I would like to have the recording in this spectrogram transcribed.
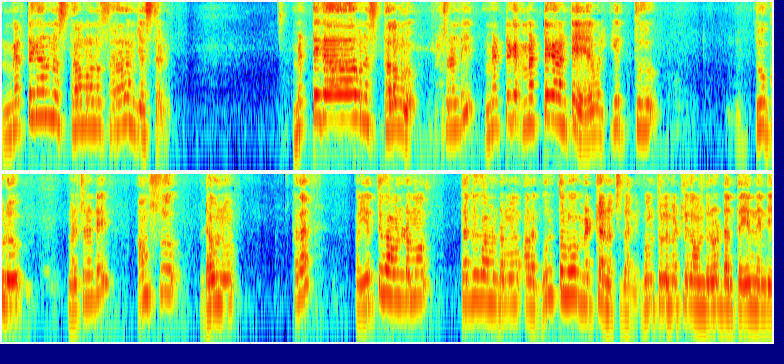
మెట్టగా ఉన్న స్థలములను సరళం చేస్తాడు. మెట్టగా ఉన్న స్థలములో. చూడండి. మెట్టగా మెట్టగా అంటే మరి ఎత్తు దూకుడు. మరి చూడండి. అంశు డౌను. కదా? మరి ఎత్తుగా ఉండడము తగ్గుగా ఉండడము అలా గుంతలు మెట్లు అని వచ్చేదాన్ని గుంతలు మెట్లుగా ఉంది రోడ్డు అంతా ఏందండి?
